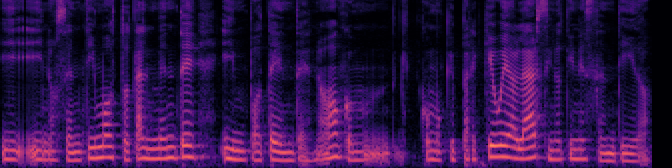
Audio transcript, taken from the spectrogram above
y, nos sentimos totalmente impotentes, ¿no? Como, como que ¿para qué voy a hablar si no tiene sentido?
